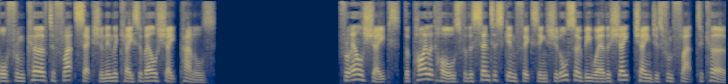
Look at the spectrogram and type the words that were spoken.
Or from curve to flat section in the case of L-shaped panels. For L-shapes, the pilot holes for the center skin fixings should also be where the shape changes from flat to curve.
